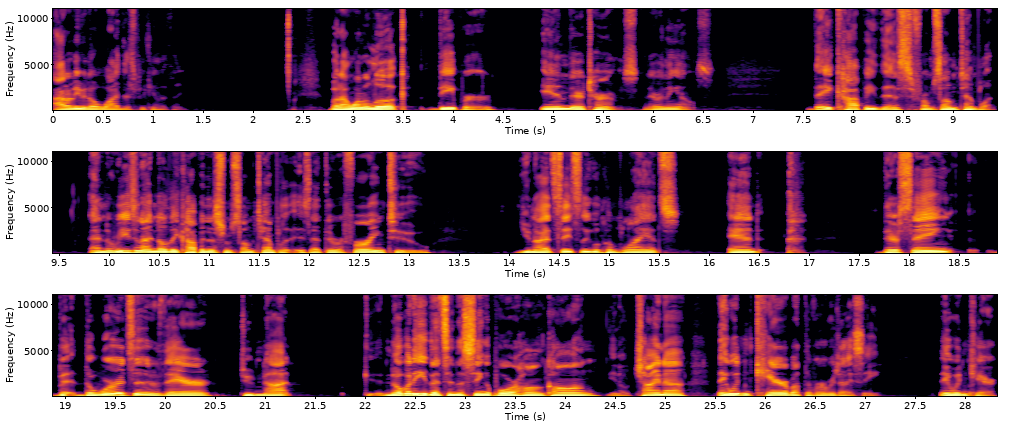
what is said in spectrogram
I don't even know why this became a thing. But I want to look deeper in their terms and everything else. They copied this from some template. And the reason I know they copied this from some template is that they're referring to United States legal compliance and they're saying the words that are there do not nobody that's in the Singapore, Hong Kong, you know, China, they wouldn't care about the verbiage I see. They wouldn't care.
